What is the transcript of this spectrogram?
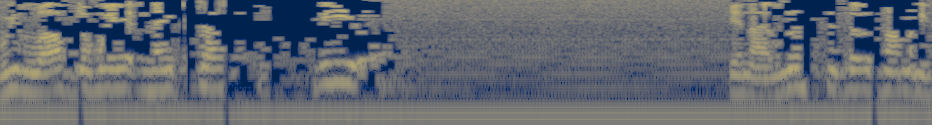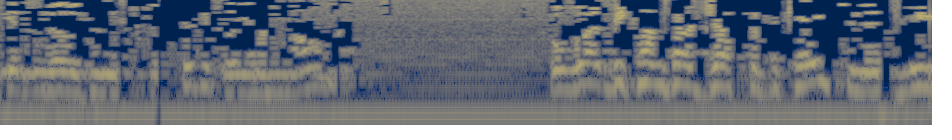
We love the way it makes us feel. Again, I listed those, I'm going to get into those in specifically in a moment. But what becomes our justification is we,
